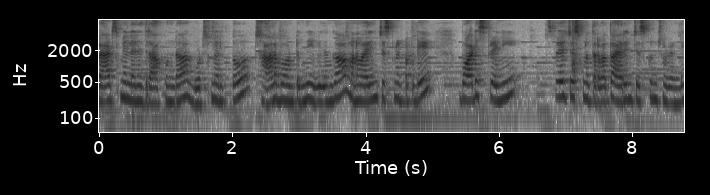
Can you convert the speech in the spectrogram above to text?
బ్యాడ్ స్మెల్ అనేది రాకుండా గుడ్ స్మెల్తో చాలా బాగుంటుంది. ఈ విధంగా మనం ఐరన్ చేసుకునేటప్పుడే బాడీ స్ప్రేని స్ప్రే చేసుకున్న తర్వాత ఐరన్ చేసుకుని చూడండి.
